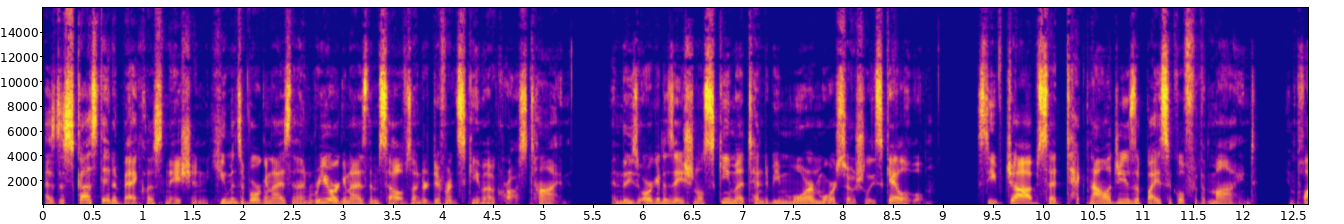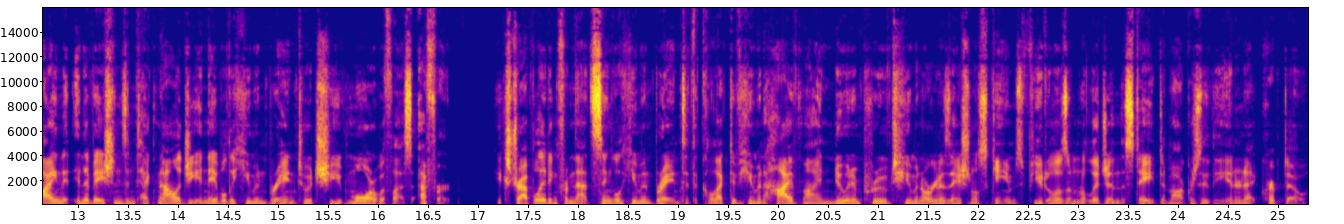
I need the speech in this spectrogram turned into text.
As discussed in A Bankless Nation, humans have organized and then reorganized themselves under different schema across time, and these organizational schema tend to be more and more socially scalable. Steve Jobs said technology is a bicycle for the mind, implying that innovations in technology enable the human brain to achieve more with less effort. Extrapolating from that single human brain to the collective human hive mind, new and improved human organizational schemes feudalism, religion, the state, democracy, the internet, crypto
